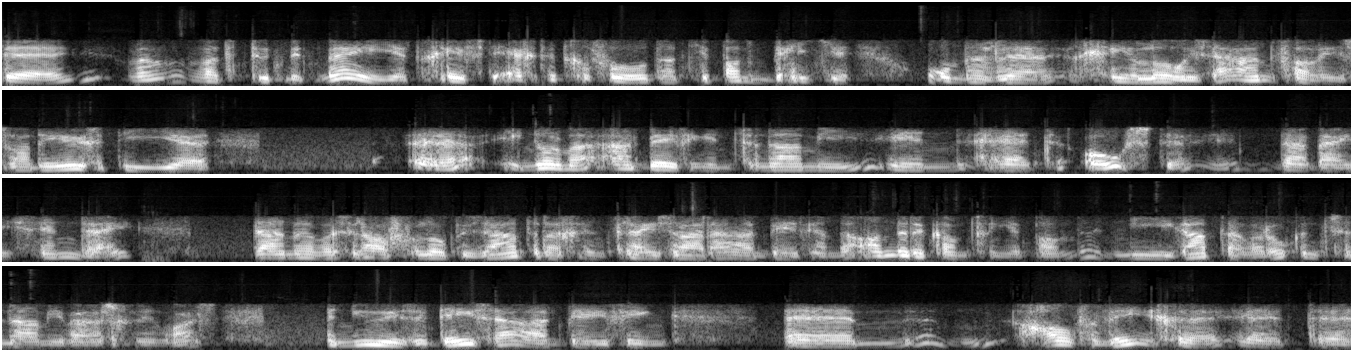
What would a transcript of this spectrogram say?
uh, wat het doet met mij. Het geeft echt het gevoel dat Japan een beetje onder uh, geologische aanval is. We hadden eerst die... Uh, uh, enorme aardbeving en tsunami in het oosten, daarbij Sendai. Daarna was er afgelopen zaterdag een vrij zware aardbeving aan de andere kant van Japan, Niigata, waar ook een tsunami-waarschuwing was. En nu is het deze aardbeving um, halverwege het uh,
